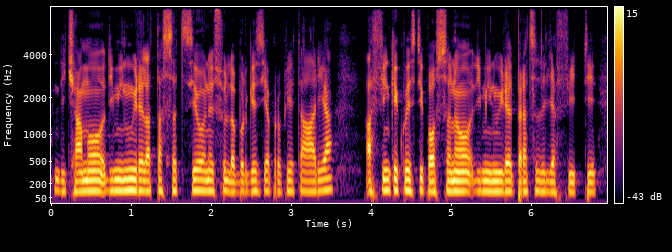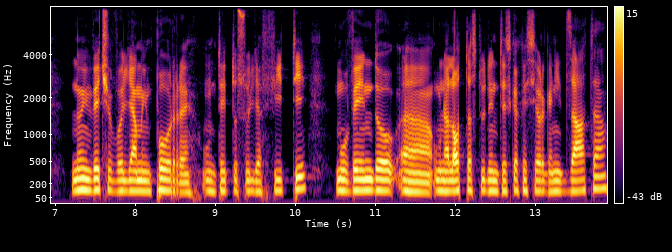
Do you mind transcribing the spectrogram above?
diciamo, diminuire la tassazione sulla borghesia proprietaria affinché questi possano diminuire il prezzo degli affitti. Noi invece vogliamo imporre un tetto sugli affitti muovendo eh, una lotta studentesca che sia organizzata,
